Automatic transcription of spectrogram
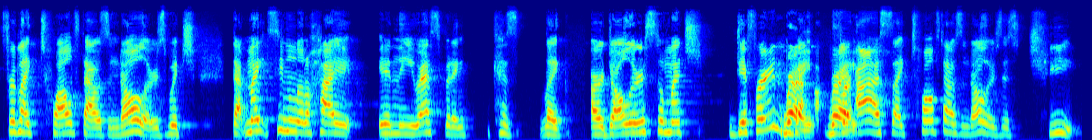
for like $12,000 which that might seem a little high in the US but because like our dollar is so much different right right for us like $12,000 is cheap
